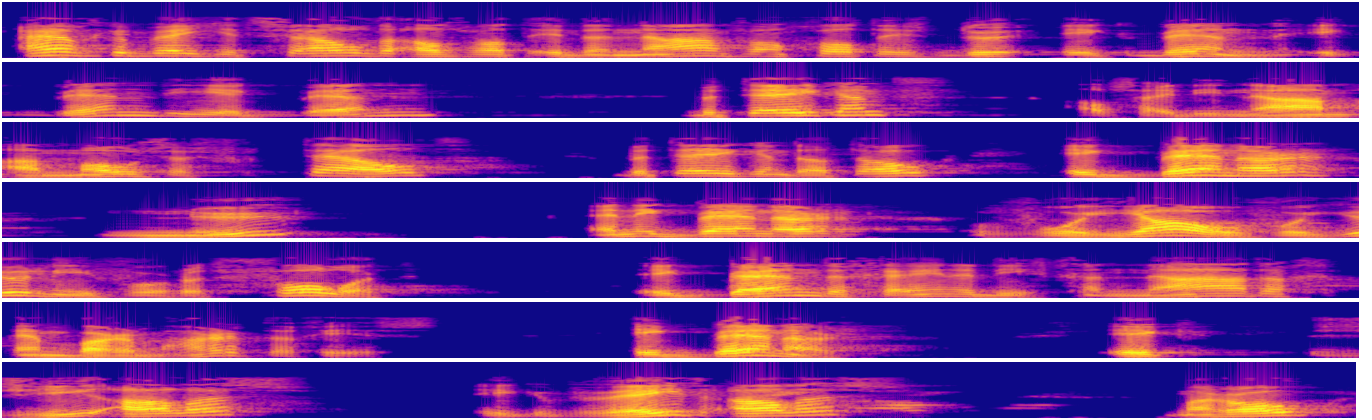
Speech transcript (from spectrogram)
Eigenlijk een beetje hetzelfde als wat in de naam van God is, de ik ben. Ik ben die ik ben, betekent, als hij die naam aan Mozes vertelt, betekent dat ook, ik ben er nu en ik ben er voor jou, voor jullie, voor het volk. Ik ben degene die genadig en barmhartig is. Ik ben er. Ik zie alles. Ik weet alles. Maar ook,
